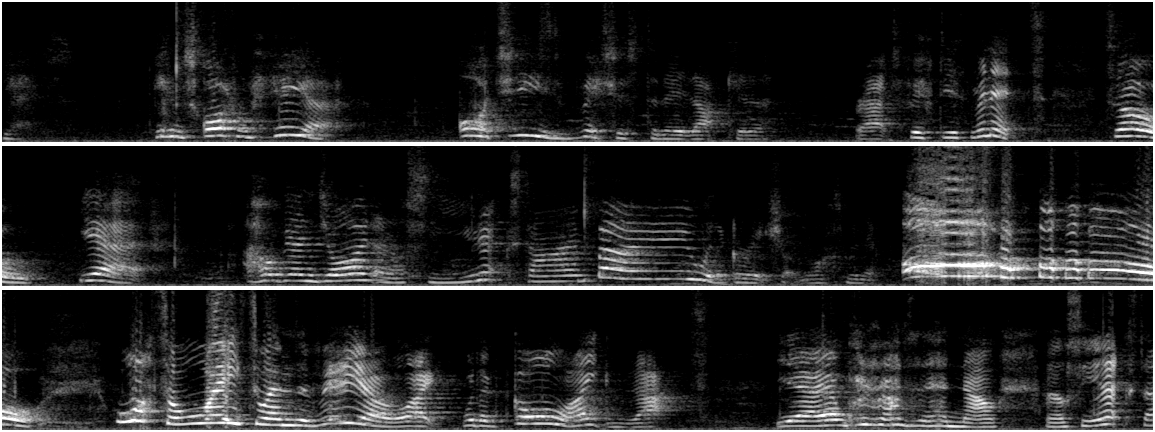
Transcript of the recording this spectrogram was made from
yes. He can score from here. Oh, geez, vicious today, that kid. Right, 50th minute. So, yeah, I hope you enjoyed, and I'll see you next time. Bye! With a great shot in the last minute. Oh! What a way to end the video, like, with a goal like that. Yeah, I am going around to the end now, and I'll see you next time.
